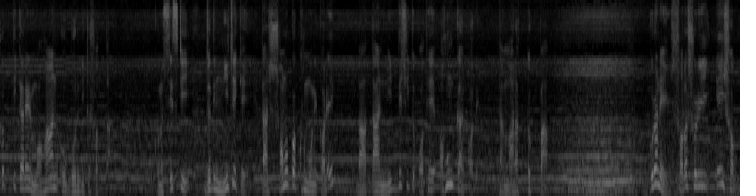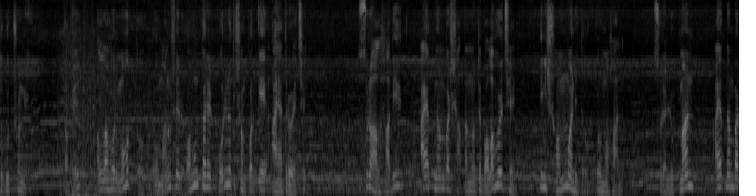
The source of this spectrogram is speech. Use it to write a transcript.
সত্যিকারের মহান ও গর্বিত সত্তা। কোনো সৃষ্টি যদি নিজেকে তার সমকক্ষ মনে করে বা তার নির্দেশিত পথে অহংকার করে, তা মারাত্মক পাপ। কোরআনে সরাসরি এই শব্দগুচ্ছ নেই। তবে আল্লাহর মহত্ব ও মানুষের অহংকারের পরিণতি সম্পর্কে আয়াত রয়েছে। সুরা আল হাদিদ আয়াত নাম্বার সাতান্নতে বলা হয়েছে, তিনি সম্মানিত ও মহান। সুরা লুকমান আয়াত নাম্বার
